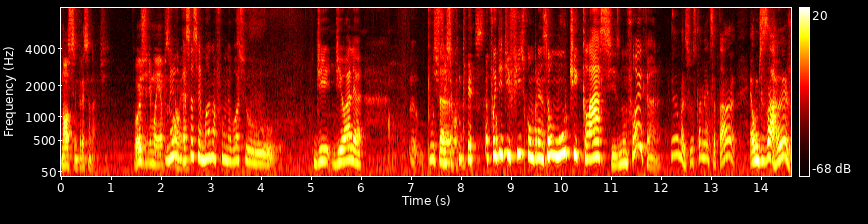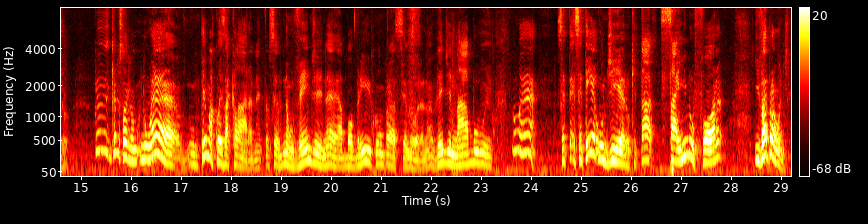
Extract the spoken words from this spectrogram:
Nossa, impressionante. Hoje de manhã, principalmente. Meu, essa semana foi um negócio de, de olha... Puta, difícil compreensão. Foi de difícil compreensão multiclasses, não foi, cara? Não, mas justamente, você tá... É um desarranjo. Aquela história não, não, é. Não tem uma coisa clara, né? Então você não vende né, abobrinha e compra cenoura, né? Vende nabo. E, não é. Você tem, você tem um dinheiro que está saindo fora e vai para onde?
